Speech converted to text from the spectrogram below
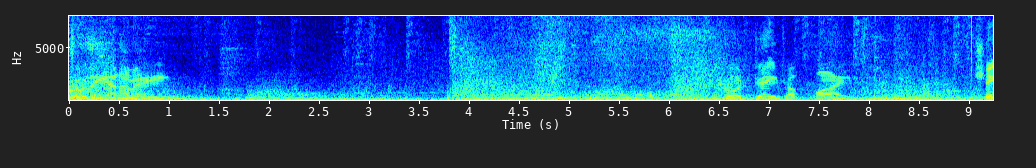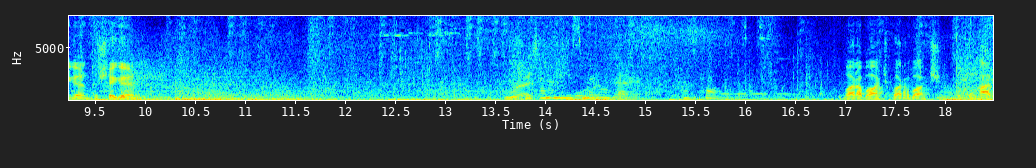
the enemy! Good day to fight! Chegando, chegando. Bora bot, bora bot. Tô com hard.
